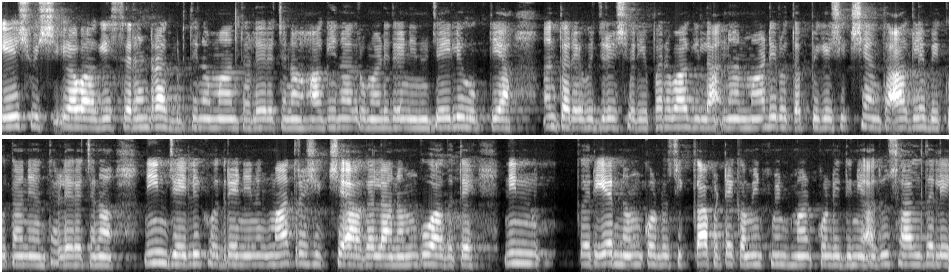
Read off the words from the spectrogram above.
ಕೇಸ್ ವಿಷಯವಾಗಿ ಸರೆಂಡರ್ ಆಗಿಬಿಡ್ತೀನಮ್ಮ ಅಂತಾಳೆ ರಚನಾ. ಹಾಗೇನಾದರೂ ಮಾಡಿದರೆ ನೀನು ಜೈಲಿಗೆ ಹೋಗ್ತೀಯಾ ಅಂತಾರೆ ವಜ್ರೇಶ್ವರಿ. ಪರವಾಗಿಲ್ಲ. ನಾನು ಮಾಡಿರೋ ತಪ್ಪಿಗೆ ಶಿಕ್ಷೆ ಅಂತ ಆಗಲೇಬೇಕು ತಾನೇ ಅಂತಾಳೆ ರಚನಾ. ನೀನು ಜೈಲಿಗೆ ಹೋದರೆ ನಿನಗೆ ಮಾತ್ರ ಶಿಕ್ಷೆ ಆಗಲ್ಲ, ನಮಗೂ ಆಗುತ್ತೆ. ನಿನ್ನ ಕರಿಯರ್ ನಂಬಿಕೊಂಡು ಸಿಕ್ಕಾಪಟ್ಟೆ ಕಮಿಟ್ಮೆಂಟ್ ಮಾಡ್ಕೊಂಡಿದ್ದೀನಿ. ಅದು ಸಾಲದಲ್ಲಿ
